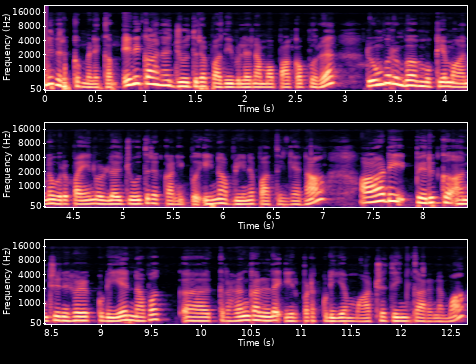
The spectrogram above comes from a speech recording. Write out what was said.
அனைவருக்கும் வணக்கம். இன்றைக்கான ஜோதிட பதிவில் நம்ம பார்க்க போகிற ரொம்ப ரொம்ப முக்கியமான ஒரு பயனுள்ள ஜோதிட கணிப்பு என்ன அப்படின்னு பார்த்தீங்கன்னா ஆடி பெருக்கு அன்று நிகழக்கூடிய நவ கிரகங்களில் ஏற்படக்கூடிய மாற்றத்தின் காரணமாக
